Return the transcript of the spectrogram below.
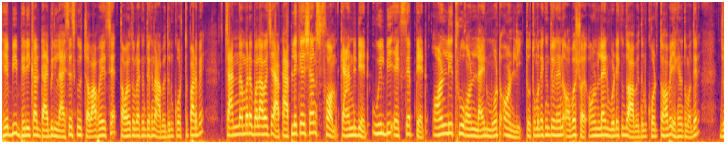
হেভি ভেহিকাল ড্রাইভিং লাইসেন্স কিন্তু চাওয়া হয়েছে, তাহলে তোমরা কিন্তু এখানে আবেদন করতে পারবে। চার নম্বরে বলা হয়েছে applications from candidate will be accepted only through online mode only তো তোমাদের কিন্তু এখানে অবশ্যই অনলাইন মোডে কিন্তু আবেদন করতে হবে। এখানে তোমাদের যে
